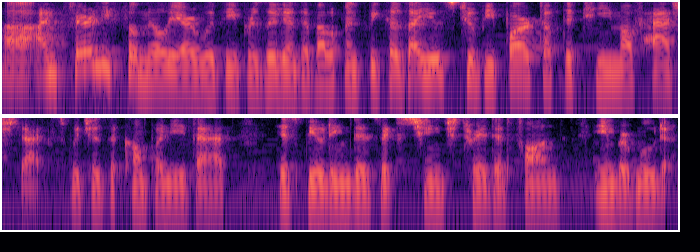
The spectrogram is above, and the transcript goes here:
Uh, I'm fairly familiar with the Brazilian development because I used to be part of the team of Hashdex, which is the company that is building this exchange traded fund in Bermuda.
